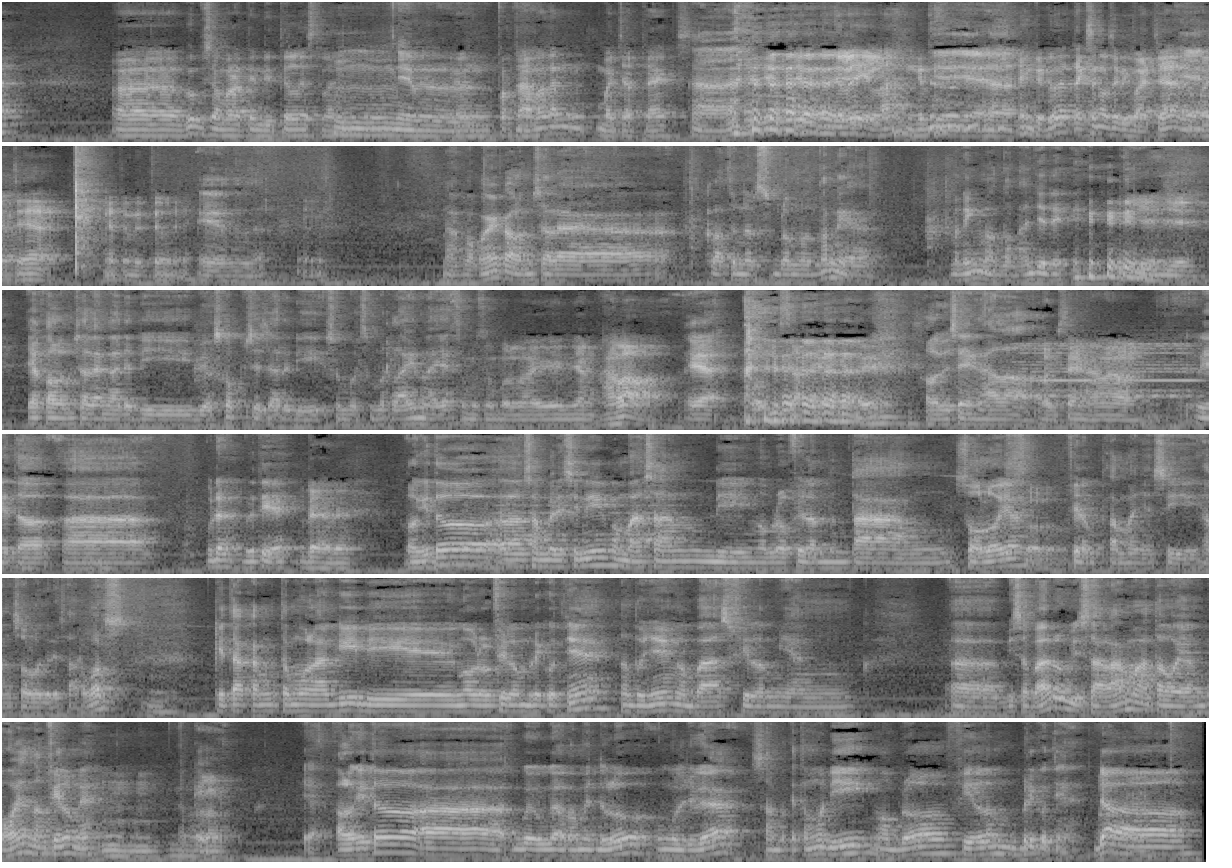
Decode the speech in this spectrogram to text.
gue bisa merhatiin detailnya setelah itu Hmm, iya benar. yang pertama kan baca teks Ah. jadi detailnya hilang gitu Iya, iya. yang kedua teksnya nggak usah dibaca Iya. baca ngeliatin detailnya Iya benar. Nah pokoknya kalau misalnya Cloudtuners sebelum nonton ya mending nonton aja deh. iya iya ya kalau misalnya nggak ada di bioskop bisa cari di sumber-sumber lain lah ya. sumber-sumber lain yang halal Ya. kalau bisa ya, gitu ya. Kalau bisa yang halal. kalau bisa yang halal Gitu. eh, udah berarti ya. udah udah Kalau gitu eh, sampai di sini pembahasan di ngobrol film tentang Solo ya, Solo. film pertamanya si Han Solo dari Star Wars. Kita akan ketemu lagi di ngobrol film berikutnya, tentunya ngebahas film yang eh, bisa baru, bisa lama atau yang pokoknya tentang film ya. Mhm, Oke. film. Ya, kalau gitu eh, gue juga pamit dulu, unggul juga. Sampai ketemu di ngobrol film berikutnya. Dah.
